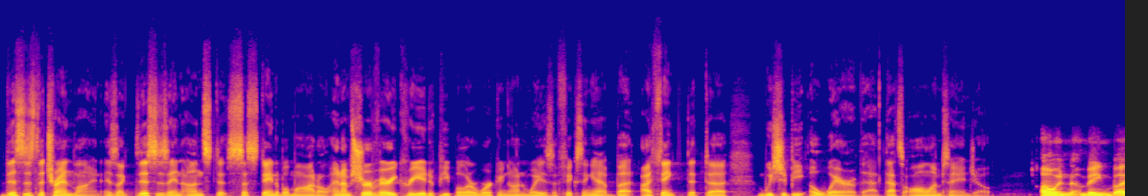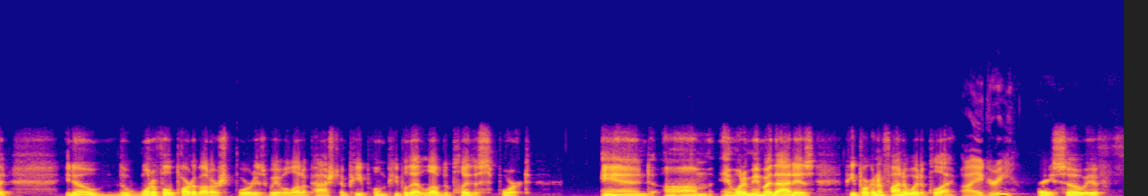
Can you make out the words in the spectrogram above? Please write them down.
this is the trend line. Is like this is an unsustainable model, and I'm sure very creative people are working on ways of fixing it. But I think that uh, we should be aware of that. That's all I'm saying, Joe. Oh, and I mean, but you know, the wonderful part about our sport is we have a lot of passionate people and people that love to play the sport. And um, and what I mean by that is people are going to find a way to play. I agree. Okay, so if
